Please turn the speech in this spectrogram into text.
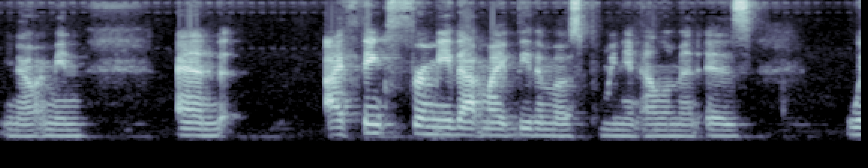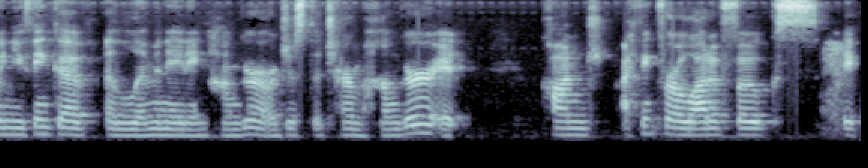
you know i mean and i think for me that might be the most poignant element is when you think of eliminating hunger or just the term hunger it con i think for a lot of folks it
